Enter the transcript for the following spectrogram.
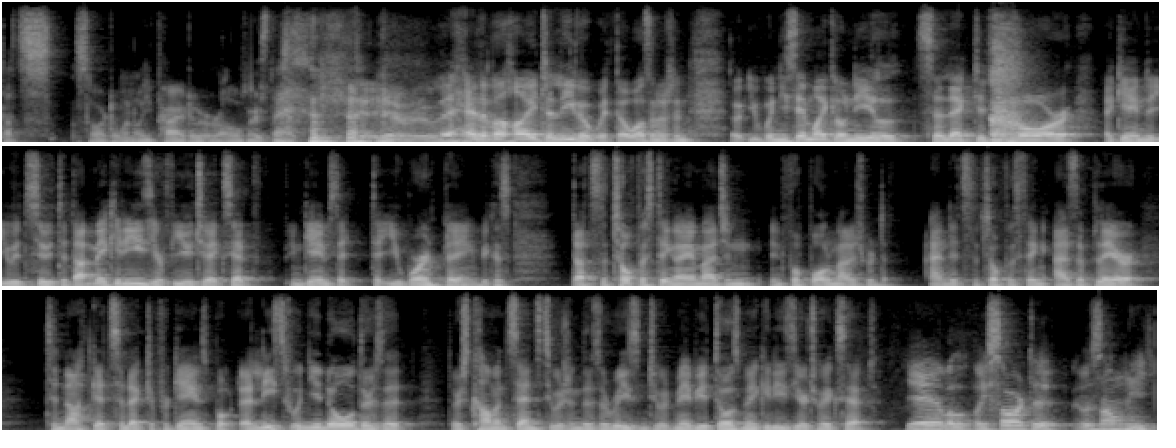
that's sort of when I parted with Rovers then. yeah, a hell of a high to leave it with though, wasn't it? And uh, when you say Michael O'Neill selected you for a game that you would suit, did that make it easier for you to accept in games that, that you weren't playing? Because that's the toughest thing I imagine in football management and it's the toughest thing as a player to not get selected for games. But at least when you know there's a there's common sense to it and there's a reason to it, maybe it does make it easier to accept. Yeah, well I sort of it was only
